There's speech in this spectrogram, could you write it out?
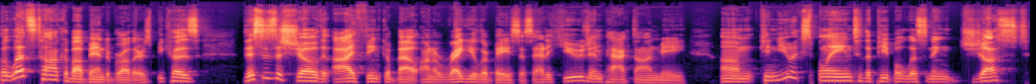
but let's talk about Band of Brothers because this is a show that I think about on a regular basis. It had a huge impact on me. Um, can you explain to the people listening just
